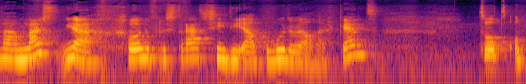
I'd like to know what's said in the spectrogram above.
waarom luistert... Ja, gewoon de frustratie die elke moeder wel herkent. Tot op...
